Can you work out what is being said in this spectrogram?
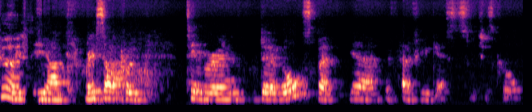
yeah. with the um, recycled timber and dirt walls. But yeah, we've had a few guests, which is cool.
